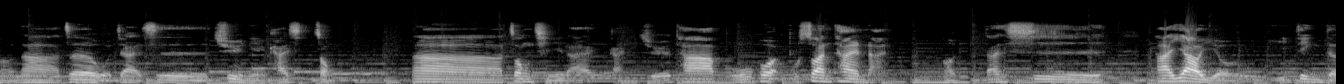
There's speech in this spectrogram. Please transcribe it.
哦，那这我家也是去年开始种，那种起来感觉它不会不算太难哦，但是它要有一定的，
